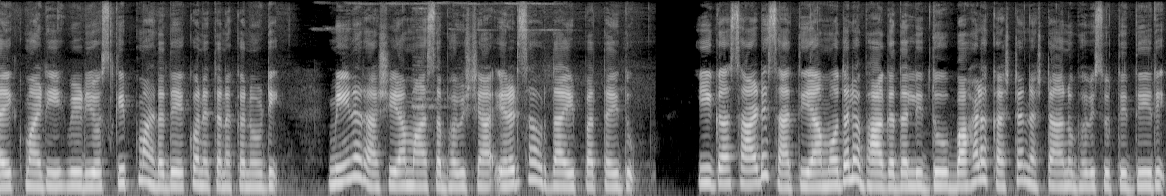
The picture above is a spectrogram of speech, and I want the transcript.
ಲೈಕ್ ಮಾಡಿ, ವಿಡಿಯೋ ಸ್ಕಿಪ್ ಮಾಡದೆ ಕೊನೆ ತನಕ ನೋಡಿ. ಮೀನರಾಶಿಯ ಮಾಸ ಭವಿಷ್ಯ ಎರಡು ಸಾವಿರದ ಇಪ್ಪತ್ತೈದು. ಈಗ ಸಾಡೆ ಸಾತಿಯ ಮೊದಲ ಭಾಗದಲ್ಲಿದ್ದು ಬಹಳ ಕಷ್ಟ ನಷ್ಟ ಅನುಭವಿಸುತ್ತಿದ್ದೀರಿ.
